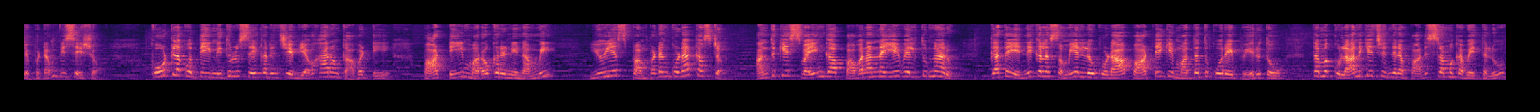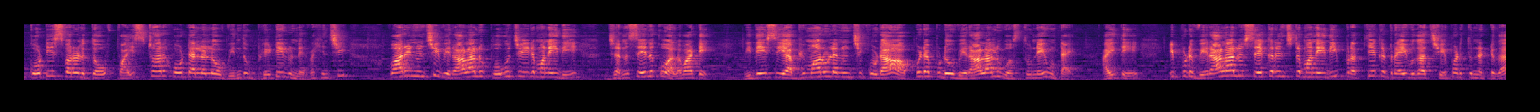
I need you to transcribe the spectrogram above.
చెప్పటం విశేషం. కోట్ల కొద్దీ నిధులు సేకరించే వ్యవహారం కాబట్టి పార్టీ మరొకరిని నమ్మి యుఎస్ పంపడం కూడా కష్టం. అందుకే స్వయంగా పవన్ అన్నయ్యే వెళ్తున్నారు. గత ఎన్నికల సమయంలో కూడా పార్టీకి మద్దతు కోరే పేరుతో తమ కులానికి చెందిన పారిశ్రామికవేత్తలు కోటీశ్వరులతో ఫైవ్ స్టార్ హోటళ్ళలో విందు భేటీలు నిర్వహించి వారి నుంచి విరాళాలు పోగు చేయడం అనేది జనసేనకు అలవాటే. విదేశీ అభిమానుల నుంచి కూడా అప్పుడప్పుడు విరాళాలు వస్తూనే ఉంటాయి. అయితే ఇప్పుడు విరాళాలు సేకరించడం అనేది ప్రత్యేక డ్రైవ్గా చేపడుతున్నట్టుగా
